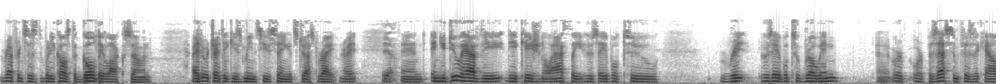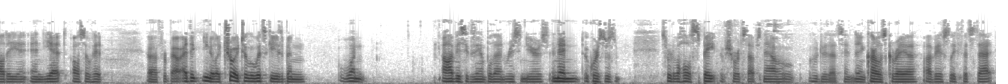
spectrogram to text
references what he calls the Goldilocks zone. Which I think he means he's saying it's just right, right? Yeah. And and you do have the the occasional athlete who's able to re, who's able to grow in uh, or or possess some physicality and, and yet also hit uh, for power. I think you know like Troy Tulowitzki has been one obvious example of that in recent years, and then of course there's sort of a whole spate of shortstops now who, who do that same thing. Carlos Correa obviously fits that.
